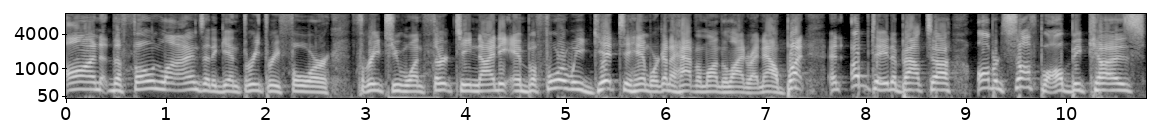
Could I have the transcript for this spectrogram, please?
on the phone lines, and again, 334 321 1390. And before we get to him, we're going to have him on the line right now. But an update about uh, Auburn softball because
